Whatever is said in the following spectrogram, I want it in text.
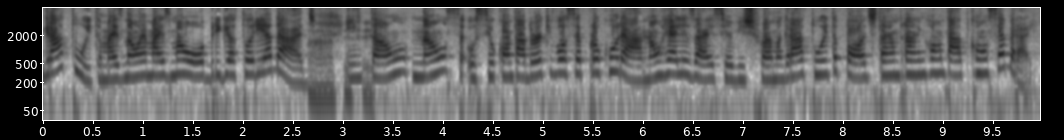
gratuita, mas não é mais uma obrigatoriedade. Ah, então, não, se o contador que você procurar não realizar esse serviço de forma gratuita, pode estar entrando em contato com o SEBRAE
